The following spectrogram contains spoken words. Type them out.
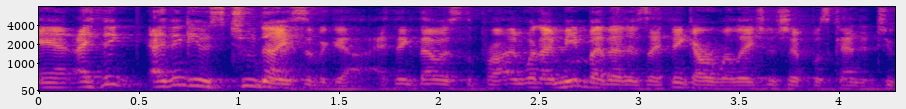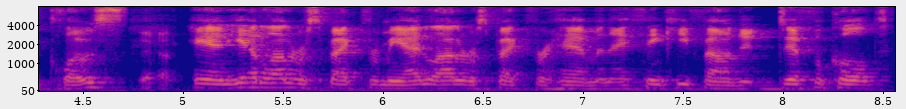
And I think I think he was too nice of a guy. I think that was the problem. And what I mean by that is I think our relationship was kind of too close. Yeah. And he had a lot of respect for me. I had a lot of respect for him. And I think he found it difficult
